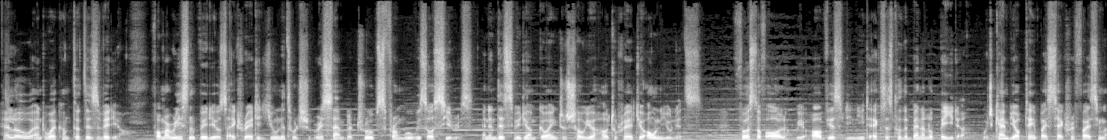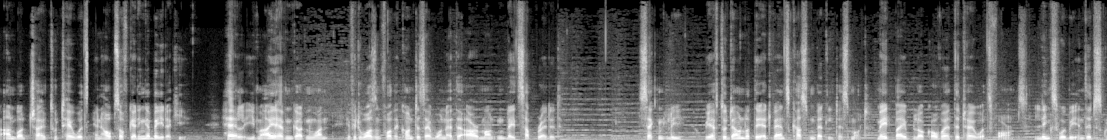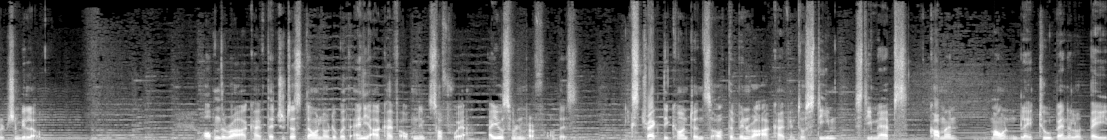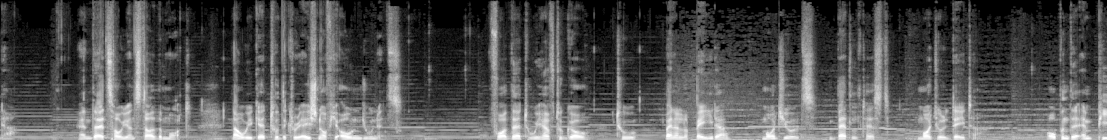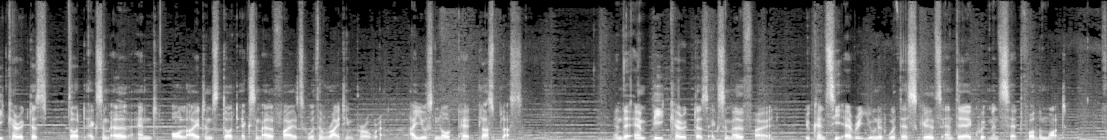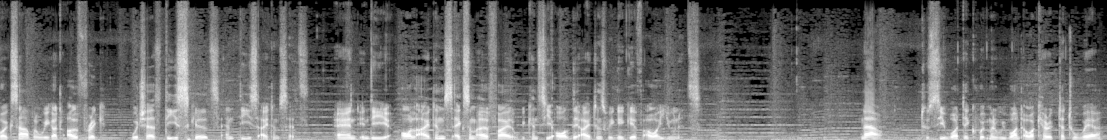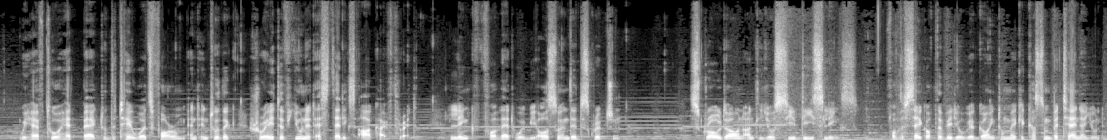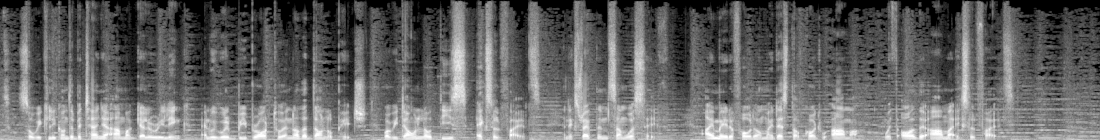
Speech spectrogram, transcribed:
Hello and welcome to this video. For my recent videos I created units which resemble troops from movies or series and in this video I'm going to show you how to create your own units. First of all, we obviously need access to the Bannerlord beta, which can be obtained by sacrificing an unborn child to TaleWorlds in hopes of getting a beta key. Hell, even I haven't gotten one, if it wasn't for the contest I won at the R Mount and Blade subreddit. Secondly, we have to download the Advanced Custom Battle Test mod, made by Block over at the TaleWorlds forums. Links will be in the description below. Open the RAR archive that you just downloaded with any archive opening software. I use WinRAR for this. Extract the contents of the WinRAR archive into Steam, Steam Apps, Common, Mount and Blade 2 Bannerlord Beta. And that's how you install the mod. Now we get to the creation of your own units. For that we have to go to Bannerlord Beta, Modules, Battle Test, Module Data. Open the MP characters .xml and all items.xml files with a writing program. I use Notepad++. In the MP characters XML file, you can see every unit with their skills and their equipment set for the mod. For example, we got Ulfric, which has these skills and these item sets. And in the all items XML file, we can see all the items we can give our units. Now, to see what equipment we want our character to wear, we have to head back to the TaleWorlds forum and into the Creative Unit Aesthetics archive thread. Link for that will be also in the description. Scroll down until you see these links. For the sake of the video we are going to make a custom Battania unit, so we click on the Battania Armor Gallery link and we will be brought to another download page, where we download these Excel files and extract them somewhere safe. I made a folder on my desktop called Armor, with all the Armor Excel files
